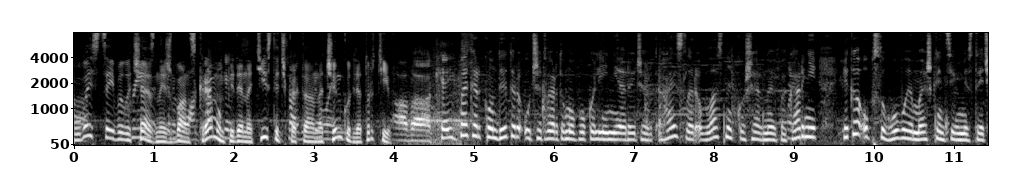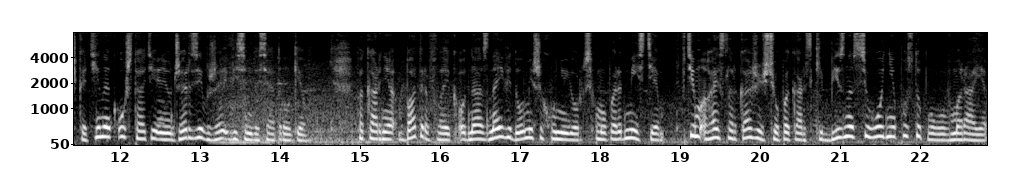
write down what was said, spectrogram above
Увесь цей величезний жбан з кремом піде на тістечка та начинку для тортів. uh. Пекар-кондитер у четвертому поколінні Ричард Гайслер, власник кошерної пекарні, яка обслуговує мешканців містечка Тінек у штаті Нью-Джерсі вже 80 років. Пекарня Баттерфлейк одна з найвідоміших у нью-йоркському передмісті. Втім, Гайслер каже, що пекарський бізнес сьогодні поступово вмирає.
